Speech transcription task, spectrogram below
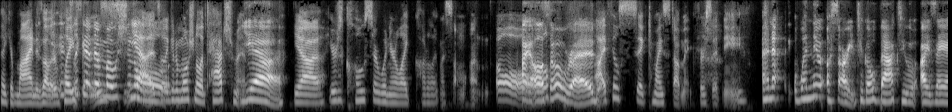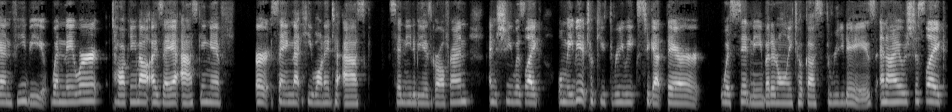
like your mind is other It's places. like an emotional, Yeah, it's like an emotional attachment. yeah. Yeah, you're just closer when you're like cuddling with someone. Oh, I also oh. read I feel sick to my stomach for Sydney. And when they, oh, sorry, to go back to Isaiah and Phoebe, when they were talking about Isaiah asking if, or saying that he wanted to ask Sydney to be his girlfriend, and she was like, well, maybe it took you three weeks to get there with Sydney, but it only took us three days. And I was just like,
